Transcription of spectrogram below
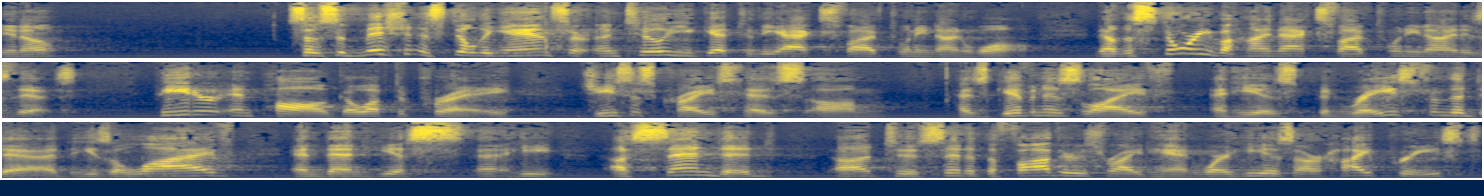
You know? So submission is still the answer until you get to the Acts 5.29 wall. Now, the story behind Acts 5.29 is this. Peter and Paul go up to pray. Jesus Christ has, um, has given his life and he has been raised from the dead. He's alive, and then he, has, uh, he ascended uh, to sit at the Father's right hand, where he is our high priest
